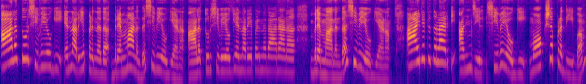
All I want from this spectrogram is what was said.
ആലത്തൂർ ശിവയോഗി എന്നറിയപ്പെടുന്നത് ബ്രഹ്മാനന്ദ ശിവയോഗിയാണ്. ആലത്തൂർ ശിവയോഗി എന്നറിയപ്പെടുന്നത് ആരാണ്? ബ്രഹ്മാനന്ദ ശിവയോഗിയാണ്. ആയിരത്തി തൊള്ളായിരത്തി അഞ്ചിൽ ശിവയോഗി മോക്ഷപ്രദീപം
